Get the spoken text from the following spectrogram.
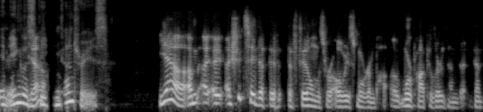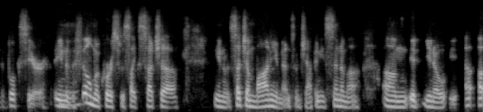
in English speaking yeah. countries. Yeah, um, I, I, should say that the, the films were always more impo- uh, more popular than the than the books here. You know, mm. the mm-hmm. film, of course, was like such a you know such a monument of Japanese cinema. Um, it you know uh, uh,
